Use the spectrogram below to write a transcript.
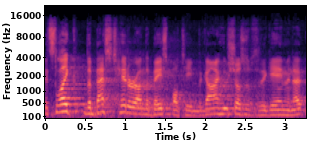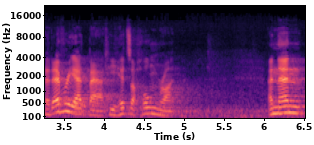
It's like the best hitter on the baseball team, the guy who shows up to the game, and at every at bat, he hits a home run. And then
